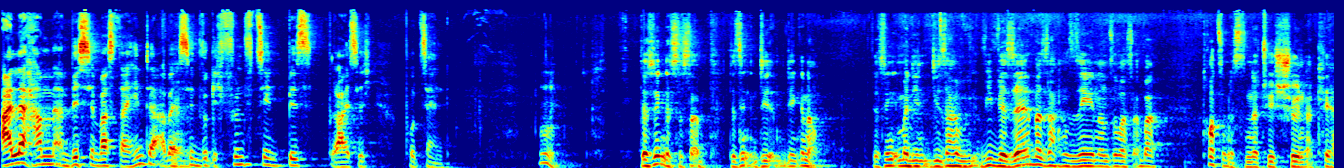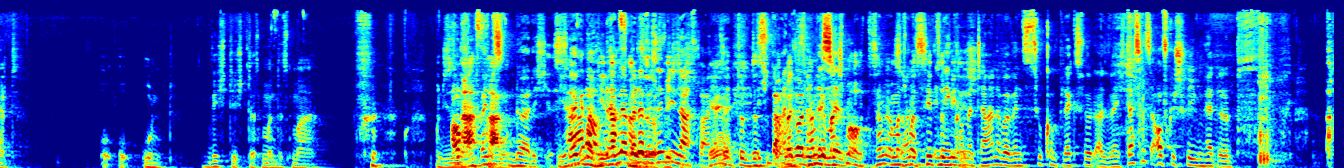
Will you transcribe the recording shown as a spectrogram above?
Alle haben ein bisschen was dahinter, aber es sind wirklich 15 bis 30 Prozent. Deswegen ist es, deswegen, die, die, genau. Deswegen immer die, die Sache, wie wir selber Sachen sehen und sowas. Aber trotzdem ist es natürlich schön erklärt. Und wichtig, dass man das mal. Und diese Auch wenn es Nachfragen. nerdig ist. Ja, aber die aber Nachfragen dafür sind, sind die. Nachfragen. Ja, Also das ich super. Aber das haben wir das ja manchmal auch, das haben wir manchmal viel in den. Kommentaren, aber wenn es zu komplex wird, also wenn ich das jetzt aufgeschrieben hätte, dann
